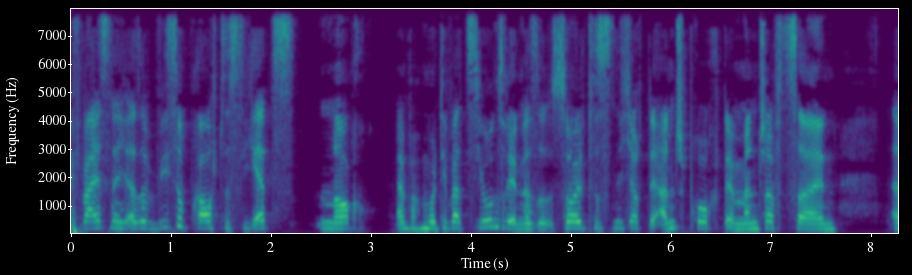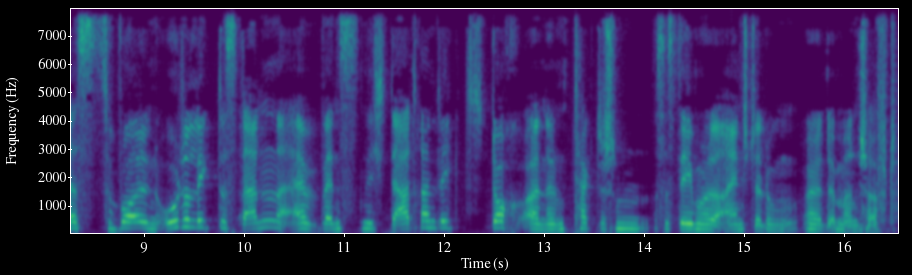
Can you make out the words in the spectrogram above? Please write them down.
ich weiß nicht, also wieso braucht es jetzt noch einfach Motivationsreden? Also sollte es nicht auch der Anspruch der Mannschaft sein, es zu wollen? Oder liegt es dann, äh, wenn es nicht daran liegt, doch an einem taktischen System oder Einstellung äh, der Mannschaft?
